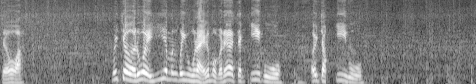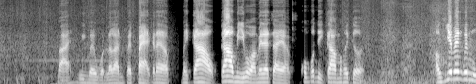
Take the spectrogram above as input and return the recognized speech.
เจอปะวะ ไม่เจอด้วยเฮียมึงไปอยู่ไหนกันหมดวะเนี่ยแจ็คกี้กู เอ้ยจ็อกกี้กูไปวิ่งไปวนแล้วกันไปแปดก็ได้ครับไปเก้าเก้ามีป่าวะไม่แน่ใจอะคนปกติเก้าไม่ค่อยเกิด เอาเฮียแม่งเป็นหมู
